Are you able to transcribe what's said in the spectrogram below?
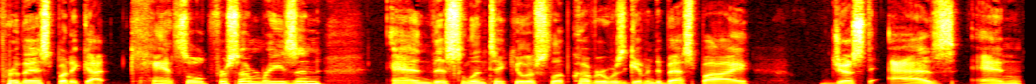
for this, but it got canceled for some reason, and this lenticular slipcover was given to Best Buy just as an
